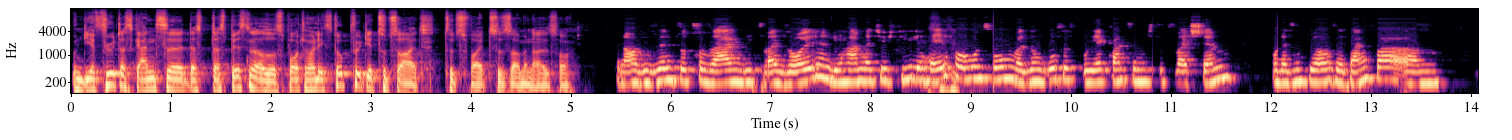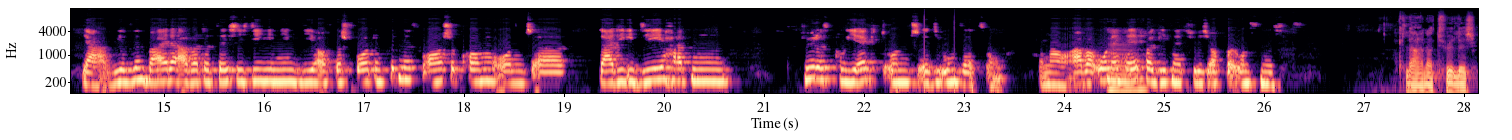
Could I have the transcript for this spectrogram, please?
Und ihr führt das Ganze, das, das Business, also Sportaholics Club, führt ihr zu zweit, zu zweit zusammen also? Genau, wir sind sozusagen die zwei Säulen. Wir haben natürlich viele Helfer um uns herum, weil so ein großes Projekt kannst du nicht zu zweit stemmen. Und da sind wir auch sehr dankbar. Ähm, ja, wir sind beide aber tatsächlich diejenigen, die aus der Sport- und Fitnessbranche kommen und äh, da die Idee hatten für das Projekt und äh, die Umsetzung. Genau. Aber ohne mhm. Helfer geht natürlich auch bei uns nichts. Klar, natürlich.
